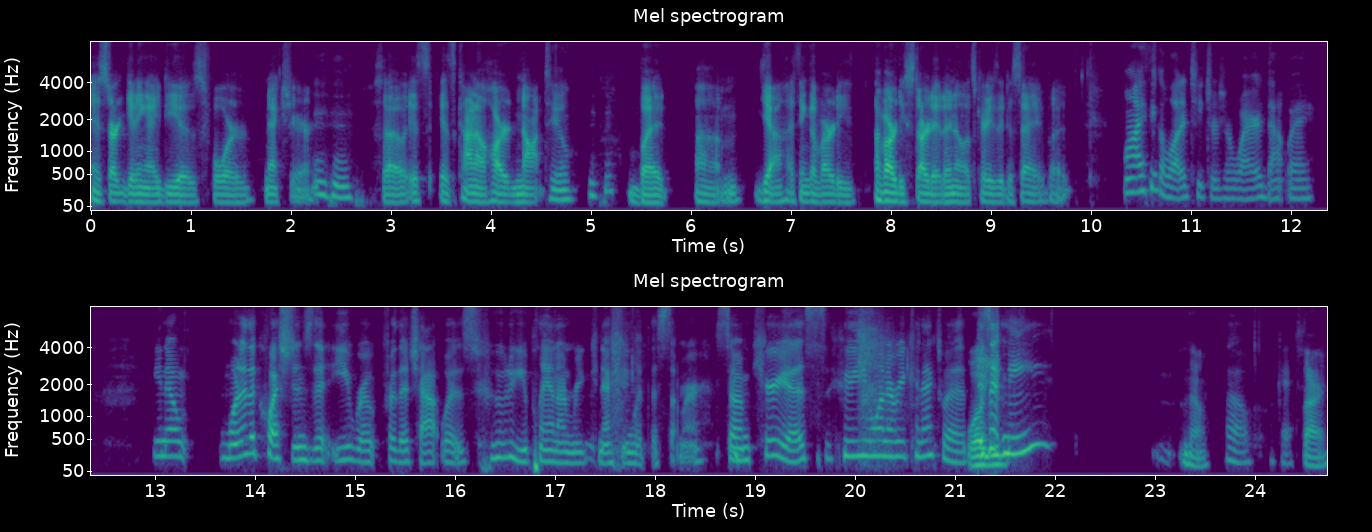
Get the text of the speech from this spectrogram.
and start getting ideas for next year Mhm. so it's it's kind of hard not to Mhm. but um yeah i think i've already i've already started i know it's crazy to say but Well, I think a lot of teachers are wired that way. You know, one of the questions that you wrote for the chat was, "Who do you plan on reconnecting with this summer?" So I'm curious who you want to reconnect with. Well, Is it me? no Oh, okay. sorry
